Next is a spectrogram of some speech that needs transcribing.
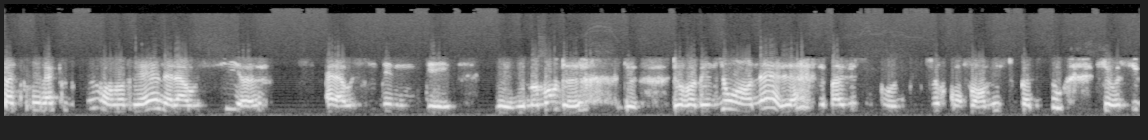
parce que la culture européenne, elle a aussi, euh, elle a aussi des, des, moments de, de, rébellion en elle. C'est pas juste une culture conformiste du tout. C'est aussi,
